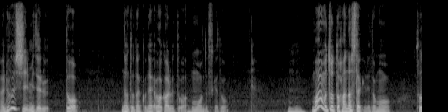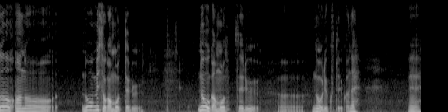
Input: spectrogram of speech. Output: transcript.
ルーシー見てるとなんとなくね分かるとは思うんですけど、うん、前もちょっと話したけれどもそのあの脳みそが持ってる脳が持ってる能力というかね、え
